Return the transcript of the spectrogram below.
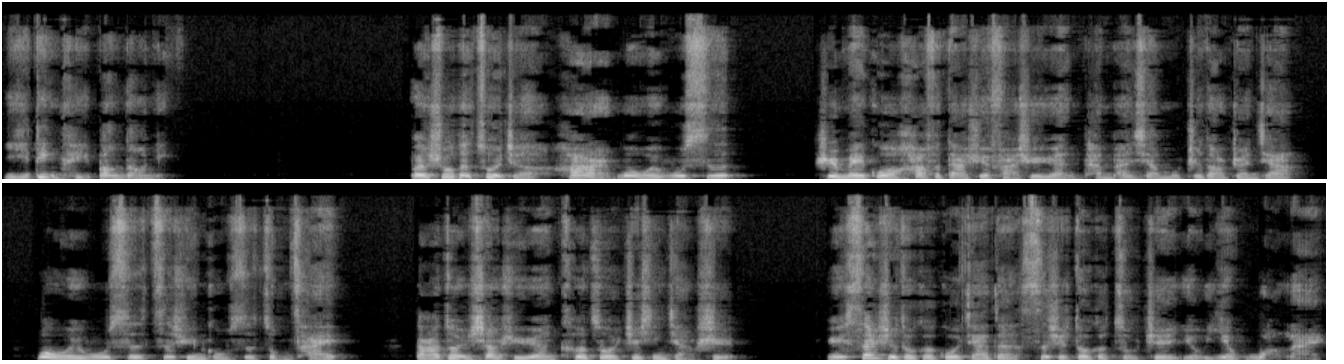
一定可以帮到你。本书的作者哈尔莫维乌斯是美国哈佛大学法学院谈判项目指导专家，莫维乌斯咨询公司总裁。达顿商学院客座执行讲师，与三十多个国家的四十多个组织有业务往来。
